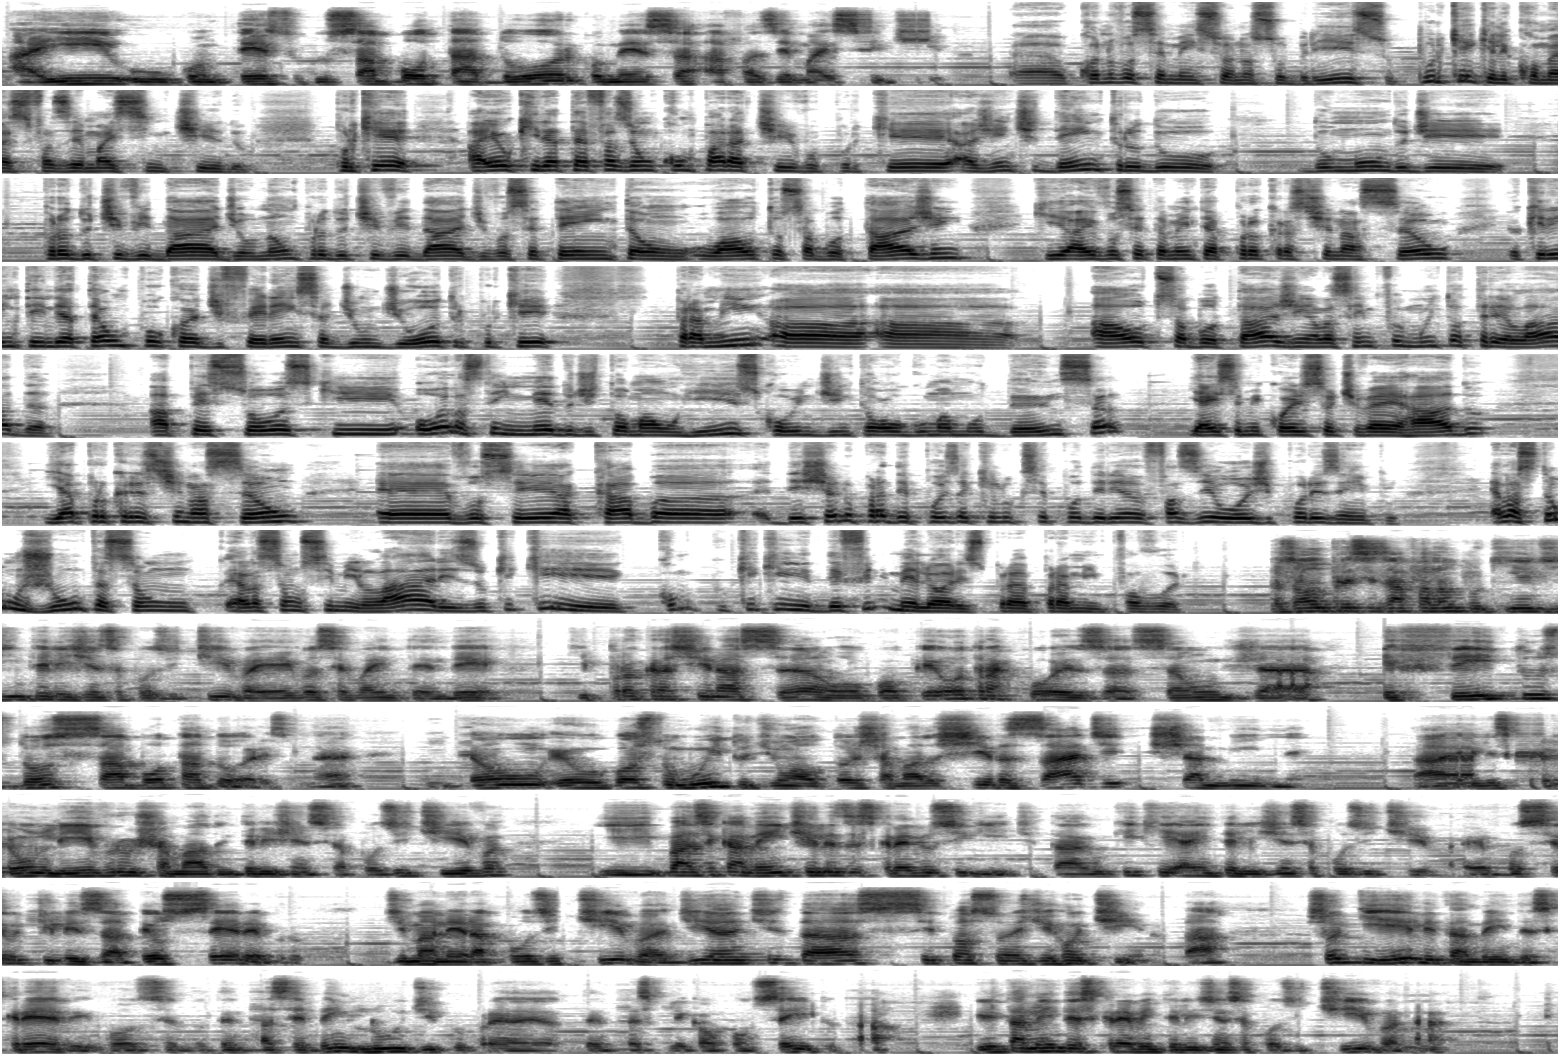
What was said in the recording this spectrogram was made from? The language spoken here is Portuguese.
Aí o contexto do sabotador começa a fazer mais sentido. Uh, quando você menciona sobre isso, por que, que ele começa a fazer mais sentido? Porque aí eu queria até fazer um comparativo, porque a gente dentro do, do mundo de produtividade ou não produtividade, você tem então o autossabotagem, que aí você também tem a procrastinação. Eu queria entender até um pouco a diferença de um de outro, porque para mim a, a, a autossabotagem ela sempre foi muito atrelada a pessoas que ou elas têm medo de tomar um risco ou de então alguma mudança, e aí você me corrige se eu estiver errado, e a procrastinação é você acaba deixando para depois aquilo que você poderia fazer hoje, por exemplo. Elas estão juntas, são, elas são similares? O que que, como, o que, que define melhor isso para mim, por favor? Nós vamos precisar falar um pouquinho de inteligência positiva e aí você vai entender que procrastinação ou qualquer outra coisa são já efeitos dos sabotadores, né? Então, eu gosto muito de um autor chamado Shirzad Chamine. Tá? Ele escreveu um livro chamado Inteligência Positiva e, basicamente, ele escreve o seguinte, tá? O que, que é a inteligência positiva? É você utilizar teu cérebro de maneira positiva diante das situações de rotina, tá? Só que ele também descreve, vou, tentar ser bem lúdico para tentar explicar o conceito, tá? Ele também descreve a inteligência positiva, né?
